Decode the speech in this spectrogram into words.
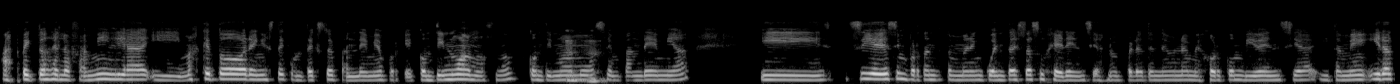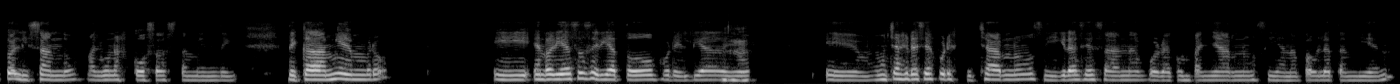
aspectos de la familia y más que todo ahora en este contexto de pandemia, porque continuamos, ¿no? Continuamos uh -huh. en pandemia y sí es importante tomar en cuenta estas sugerencias, ¿no? Para tener una mejor convivencia y también ir actualizando algunas cosas también de, de cada miembro. Y en realidad eso sería todo por el día de hoy. Eh, muchas gracias por escucharnos y gracias a Ana por acompañarnos y Ana Paula también.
